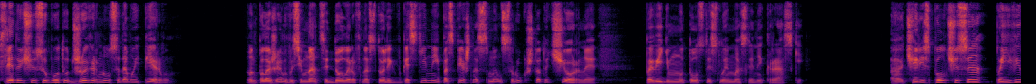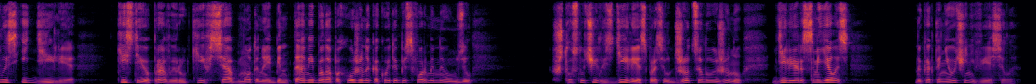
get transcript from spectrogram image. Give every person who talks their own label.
Speaker 1: В следующую субботу Джо вернулся домой первым. Он положил 18 долларов на столик в гостиной и поспешно смыл с рук что-то черное, по-видимому, толстый слой масляной краски. А через полчаса появилась идиллия. Кисть ее правой руки, вся обмотанная бинтами, была похожа на какой-то бесформенный узел. «Что случилось, Дилия?» — спросил Джо, целую жену. Дилия рассмеялась но как-то не очень весело.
